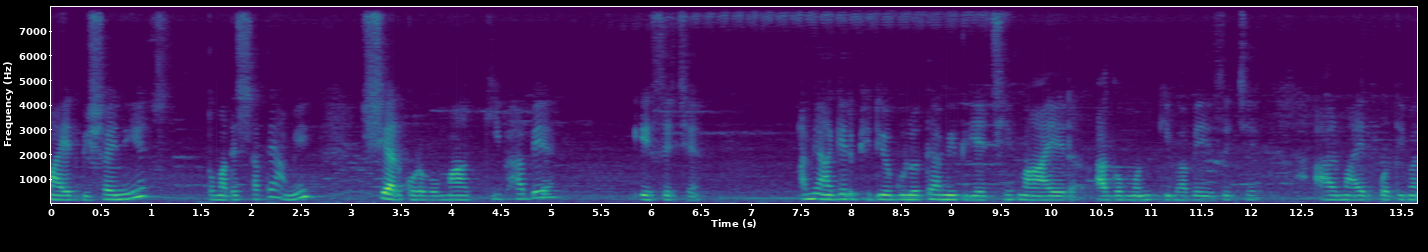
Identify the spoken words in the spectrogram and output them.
মায়ের বিষয় নিয়ে তোমাদের সাথে আমি শেয়ার করব, মা কীভাবে এসেছে। আমি আগের ভিডিওগুলোতে আমি দিয়েছি মায়ের আগমন কীভাবে এসেছে, আর মায়ের প্রতিমা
